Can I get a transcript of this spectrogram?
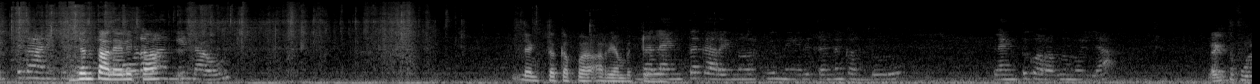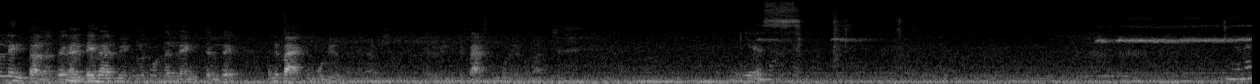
ഇട്ട് കാണിക്കുമ്പോ ഇതൊന്ന് തലയിലിട്ടാ? ഒന്നുകൂടെ ഭംഗിയുണ്ടാവും. ലെങ്ത് ഒക്കെ അറിയാൻ പറ്റും ലെങ്ത് ഒക്കെ അറിയുന്നവർക്ക് നേരിൽ തന്നെ കണ്ടോളൂ. ലെങ്ത് കുറവൊന്നുമില്ല. ലെങ്ത് ഫുൾ ലെങ്ത് ആണ്. രണ്ടേ കാൽ മീറ്ററിൽ കൂടുതൽ ലെങ്ത് ഉണ്ട്. അതിന്റെ ബാക്കും കൂടി ഉണ്ട് ബാക്കും കൂടി ഉണ്ട്. യെസ് ഇങ്ങനെ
